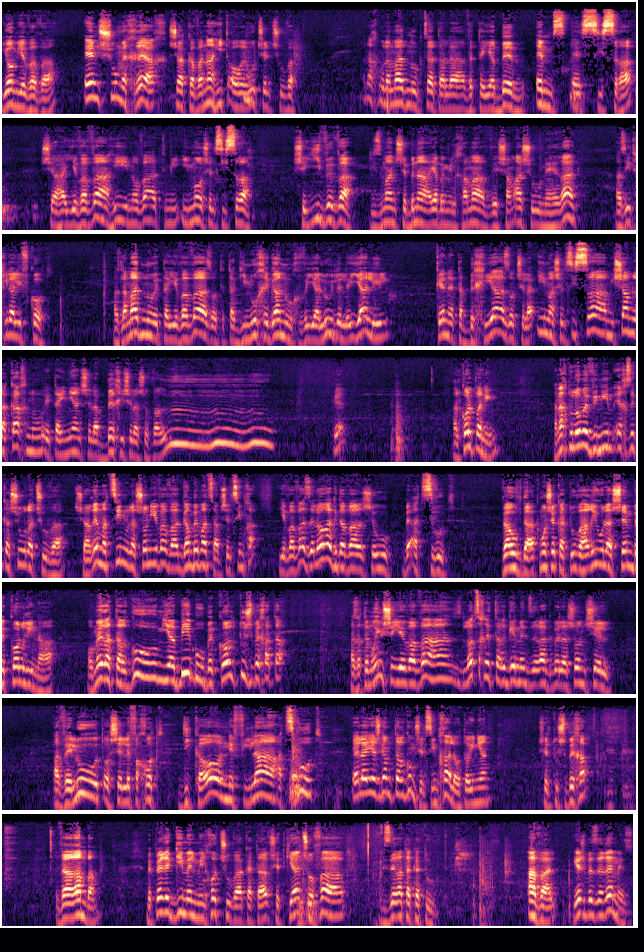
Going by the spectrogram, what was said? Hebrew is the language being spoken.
יום יבבה, אין שום הכרח שהכוונה התעוררות של תשובה. אנחנו למדנו קצת על ותייבב אמס סיסרה, שהיבבה היא נובעת מאימו של סיסרה, שיבבה בזמן שבנה היה במלחמה ושמעה שהוא נהרג, אז היא התחילה לפקות. אז למדנו את היבבה הזאת, את הגינוך הגנוך וילוי ליליל, כן, את הבכייה הזאת של האימא של סיסרה, משם לקחנו את העניין של הבכי של השופר. כן? על כל פנים, אנחנו לא מבינים איך זה קשור לתשובה, שהרי מצינו לשון יבבה גם במצב של שמחה. יבבה זה לא רק דבר שהוא בעצבות. והעובדה, כמו שכתוב, הריעו לשם בכל רינה, אומר התרגום יביבו בכל תושבחתה. אז אתם רואים שיבבה, לא צריך לתרגם את זה רק בלשון של אבלות או של לפחות דיכאון, נפילה, עצבות, אלא יש גם תרגום של שמחה לאותו עניין, של תושבחה. והרמב"ם בפרק ג' מלכות תשובה כתב שתקיעת שופר גזירת הכתוב. אבל יש בזה רמז,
